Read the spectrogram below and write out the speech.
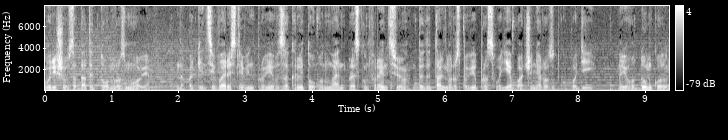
вирішив задати тон розмові. Наприкінці вересня він провів закриту онлайн прес-конференцію, де детально розповів про своє бачення розвитку подій. На його думку,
